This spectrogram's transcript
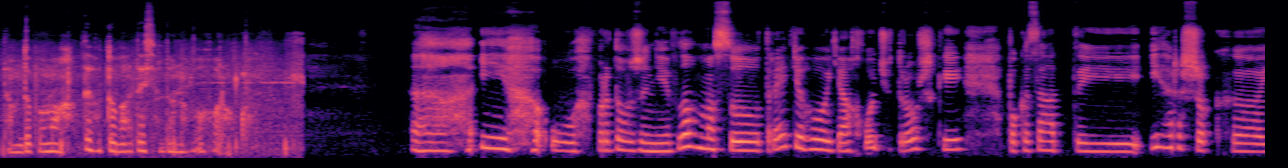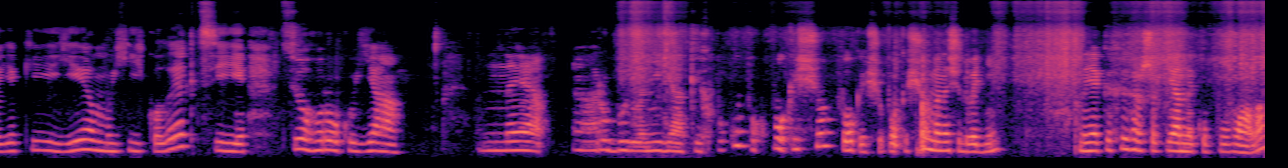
Там допомагати готуватися до Нового року. Е, І у продовженні влогмасу третього я хочу трошки показати іграшок, е, які є в моїй колекції. Цього року я не е, робила ніяких покупок. Поки що, поки що, поки що, в мене ще два дні. Ніяких іграшок я не купувала.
